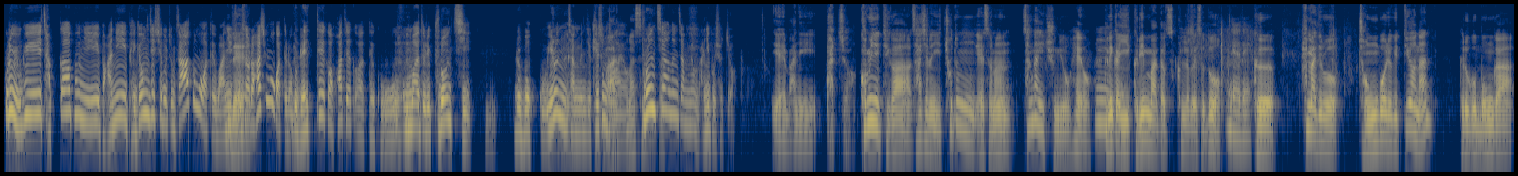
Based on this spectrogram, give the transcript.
그리고 여기 작가분이 많이 배경 지식을 좀 쌓았던 것 같아요. 많이 네. 조사를 하신 것 같더라고요. 레테가 화제가 되고 엄마들이 브런치 를 먹고 이런 네. 장면들이 계속 마- 나와요. 맞습니다. 브런치 하는 장면 많이 보셨죠? 예, 많이 봤죠. 커뮤니티가 사실은 이 초등에서는 상당히 중요해요. 음, 그러니까 음. 이 그린 마더스 클럽에서도 네네. 그 한마디로 정보력이 뛰어난 그리고 뭔가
